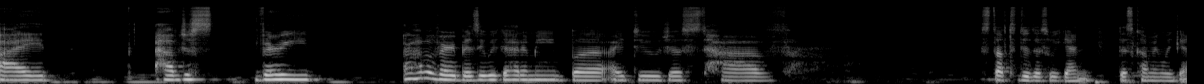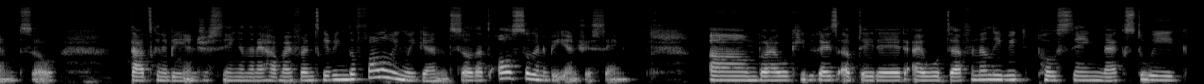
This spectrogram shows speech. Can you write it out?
I have just very I don't have a very busy week ahead of me, but I do just have stuff to do this weekend, this coming weekend. So that's going to be interesting. And then I have my Friendsgiving the following weekend. So that's also going to be interesting. Um, but I will keep you guys updated. I will definitely be posting next week.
